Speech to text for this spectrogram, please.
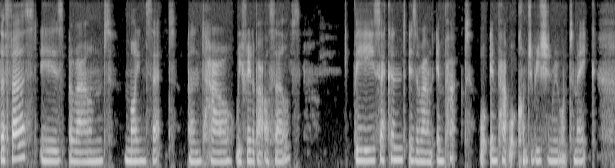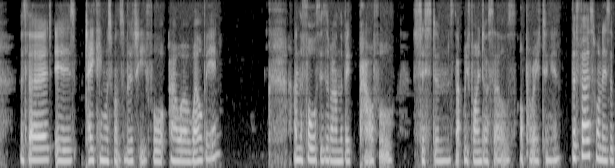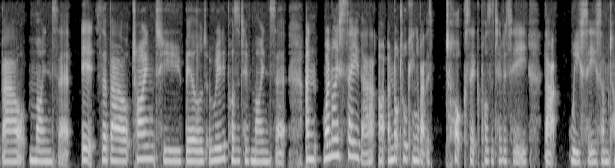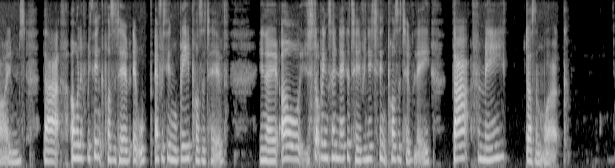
The first is around mindset and how we feel about ourselves. The second is around impact, what impact, what contribution we want to make. The third is taking responsibility for our well-being. And the fourth is around the big powerful systems that we find ourselves operating in. The first one is about mindset. It's about trying to build a really positive mindset. And when I say that, I'm not talking about this toxic positivity that we see sometimes that oh well if we think positive it will everything will be positive you know oh stop being so negative you need to think positively that for me doesn't work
